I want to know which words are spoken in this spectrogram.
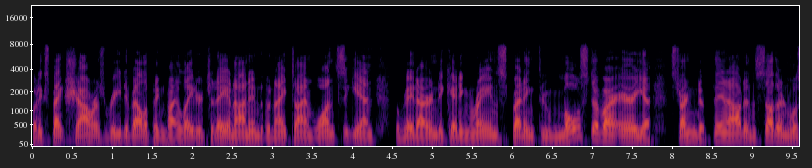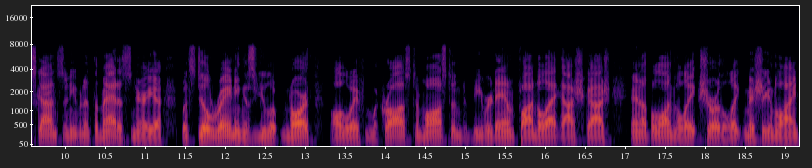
but expect showers redeveloping by later today and on into the nighttime once again. The radar indicating rain spreading through most of our area, starting to thin out in southern Wisconsin, even at the Madison area, but still raining as you look north, all the way from La Crosse to Mauston to Beaver Dam, Fond du Lac, Oshkosh, and up along the lake shore the Lake Michigan line,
